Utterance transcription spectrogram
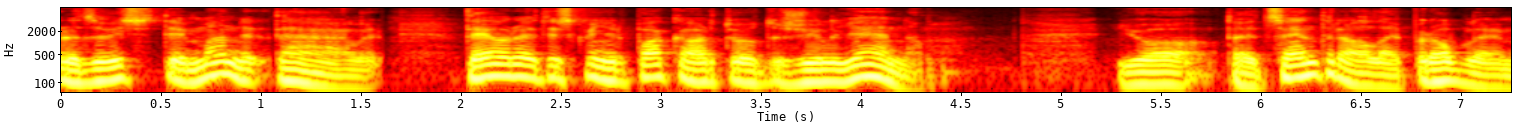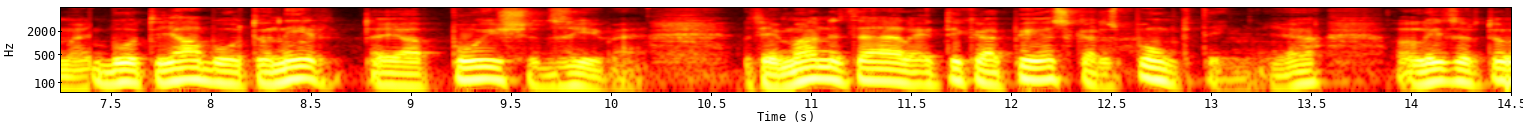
redz visi tie mani tēli. Teorētiski viņi ir pakārtoti Žiljēnam. Jo tai centrālajai problēmai būtu jābūt un ir tajā puika dzīvē. Tie mani tēli ir tikai pieskaras punktiņi. Ja? Līdz ar to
